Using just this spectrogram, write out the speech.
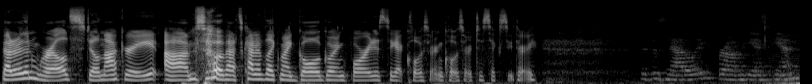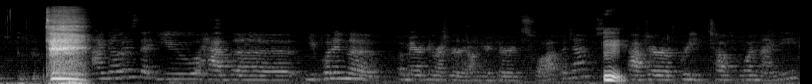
better than world, still not great. Um, so that's kind of like my goal going forward is to get closer and closer to 63. This is Natalie from ESPN. I noticed that you had the you put in the American record on your third squat attempt Mm. after a pretty tough 190.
